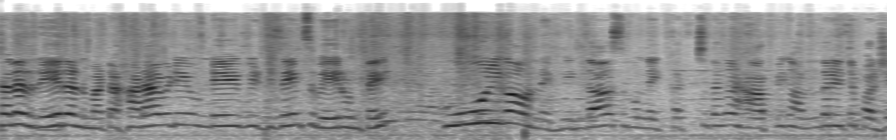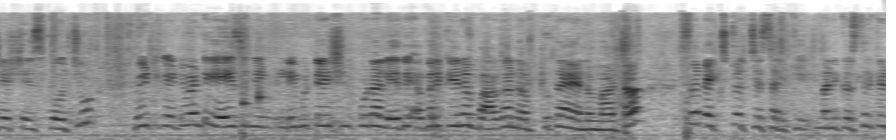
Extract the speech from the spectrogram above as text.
చాలా రేర్ అన్నమాట. హడావిడి ఉండేవి డిజైన్స్ వేరుంటాయి. కూల్గా ఉన్నాయి బిందాస్గా ఉన్నాయి. ఖచ్చితంగా హ్యాపీగా అందరైతే పర్చేస్ చేసుకోవచ్చు. వీటికి ఎటువంటి ఏజ్ లిమిటేషన్ కూడా లేదు. ఎవరికైనా బాగా నప్పుతాయి అన్నమాట సో నెక్స్ట్ వచ్చేసరికి మనకి వచ్చేసరికి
